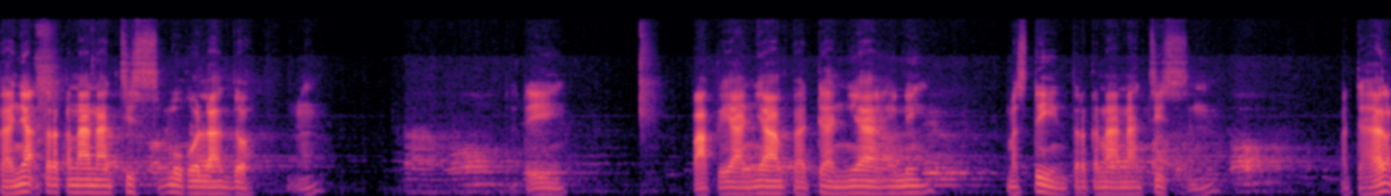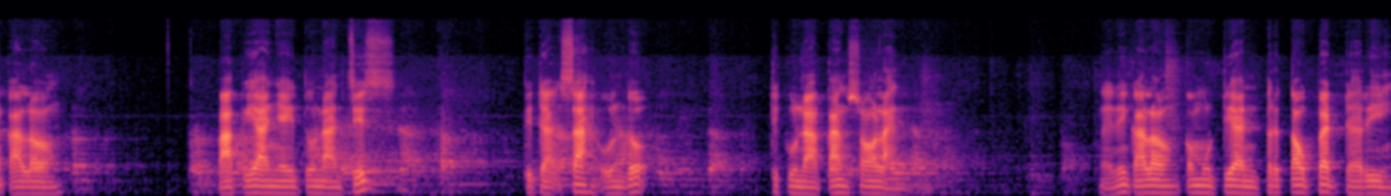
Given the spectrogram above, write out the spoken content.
banyak terkena najis mughaladah jadi pakaiannya, badannya ini mesti terkena najis. Padahal kalau pakaiannya itu najis tidak sah untuk digunakan sholat. Nah ini kalau kemudian bertaubat dari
